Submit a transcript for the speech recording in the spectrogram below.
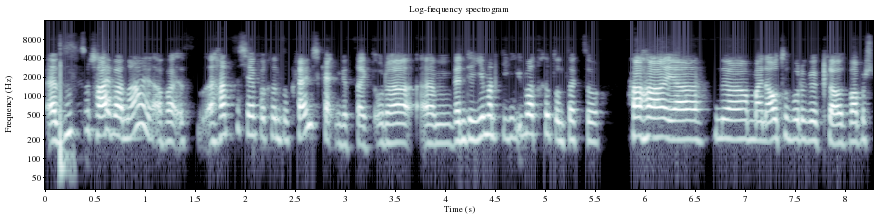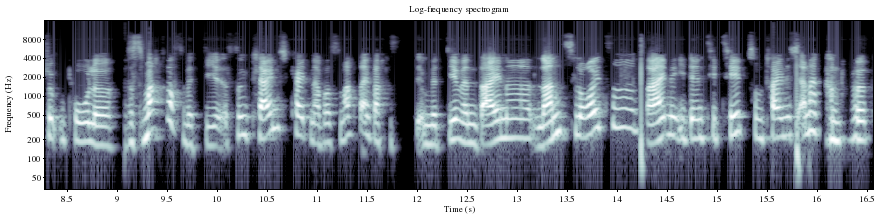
Es ist total banal, aber es hat sich einfach in so Kleinigkeiten gezeigt. Oder ähm, wenn dir jemand gegenübertritt und sagt so, haha, ja, ja, mein Auto wurde geklaut, war bestimmt ein Pole. Das macht was mit dir. Es sind Kleinigkeiten, aber es macht einfach was mit dir, wenn deine Landsleute, deine Identität zum Teil nicht anerkannt wird.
